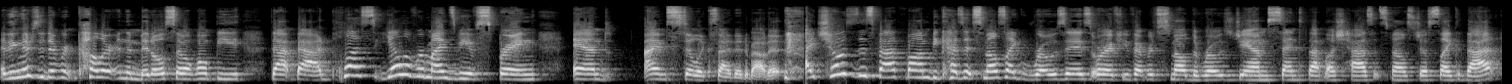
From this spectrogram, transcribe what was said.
think there's a different color in the middle, so it won't be that bad. Plus, yellow reminds me of spring, and I'm still excited about it. I chose this bath bomb because it smells like roses, or if you've ever smelled the rose jam scent that Lush has, it smells just like that.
